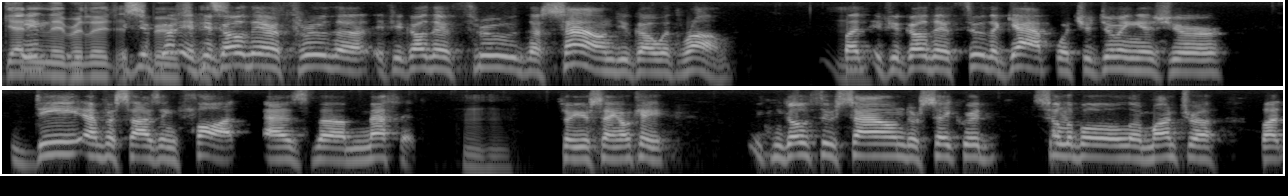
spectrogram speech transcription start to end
Getting If- the religious if you, go, if you go there through the if you go there through the sound, you go with Ram. But if you go there through the gap, what you're doing is you're de-emphasizing thought as the method. Mhm. So you're saying, okay, you can go through sound or sacred syllable or mantra, but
